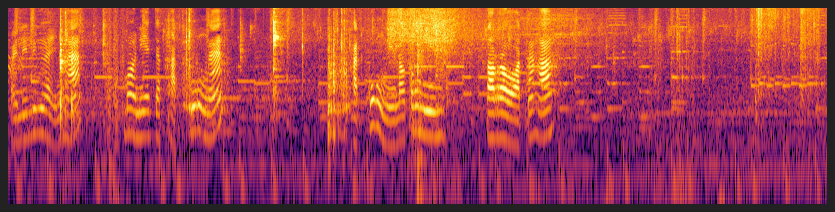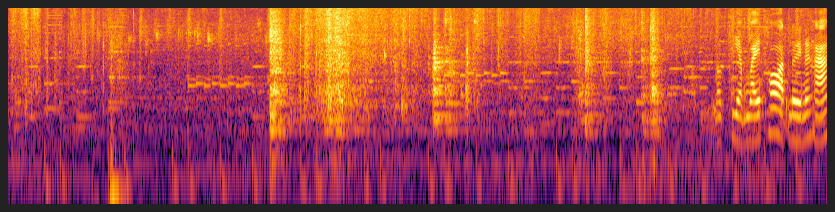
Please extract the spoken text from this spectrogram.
ไปเรื่อยๆนะคะ หม้อนี้จะผัดกุ้งนะ ผัดกุ้งนี่เราต้องมีตลอดนะคะ ไว้ทอดเลยนะคะ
